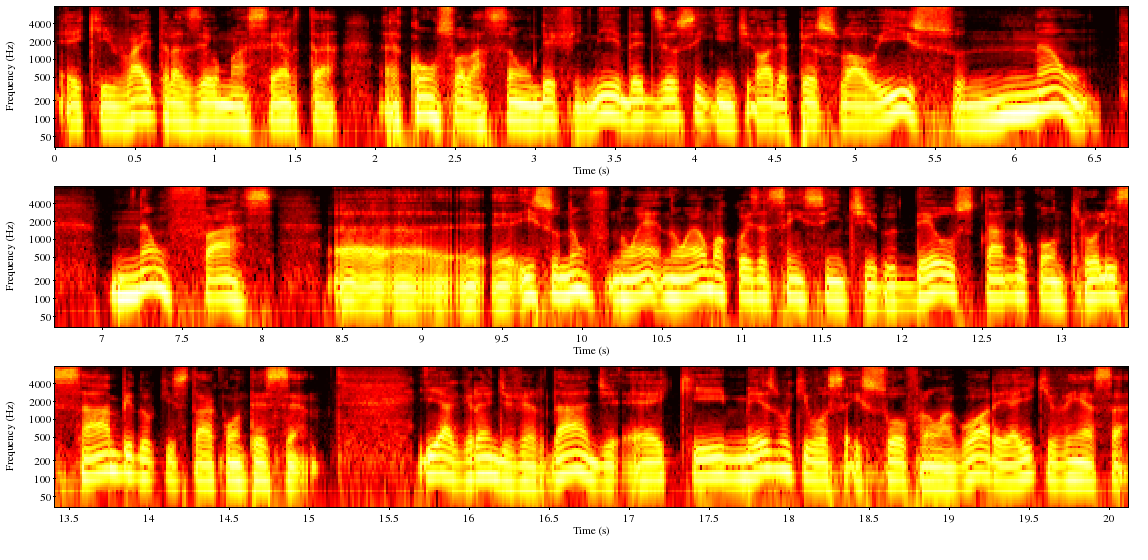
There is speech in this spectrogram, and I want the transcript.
é que vai trazer uma certa uh, consolação definida, é dizer o seguinte: olha, pessoal, isso não não faz uh, isso não, não, é, não é uma coisa sem sentido. Deus está no controle e sabe do que está acontecendo. E a grande verdade é que, mesmo que vocês sofram agora, e aí que vem essa,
